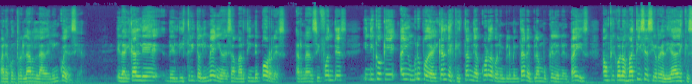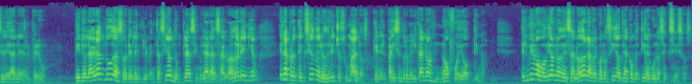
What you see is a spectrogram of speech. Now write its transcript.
para controlar la delincuencia. El alcalde del distrito limeño de San Martín de Porres, Hernán Cifuentes, indicó que hay un grupo de alcaldes que están de acuerdo con implementar el plan Bukele en el país, aunque con los matices y realidades que se le dan en el Perú. Pero la gran duda sobre la implementación de un plan similar al salvadoreño es la protección de los derechos humanos, que en el país centroamericano no fue óptima. El mismo gobierno de El Salvador ha reconocido que ha cometido algunos excesos.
